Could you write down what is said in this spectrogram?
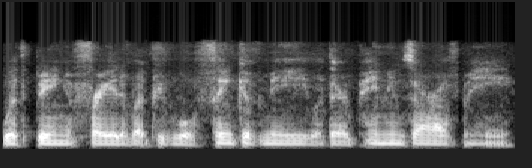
with being afraid of what people will think of me, what their opinions are of me,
